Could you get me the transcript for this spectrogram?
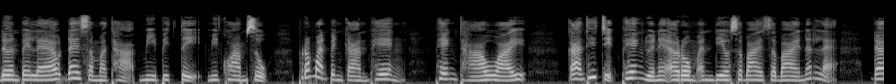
เดินไปแล้วได้สมถะมีปิติมีความสุข เพราะมันเป็นการเพ่ง เพ่งเท้าไว้ การที่จิตเพ่งอยู่ในอารมณ์อันเดียวสบายๆนั่นแหละ ได้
